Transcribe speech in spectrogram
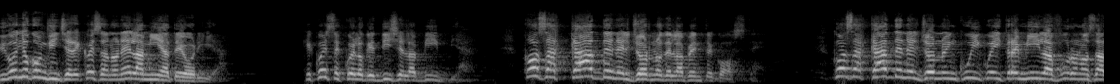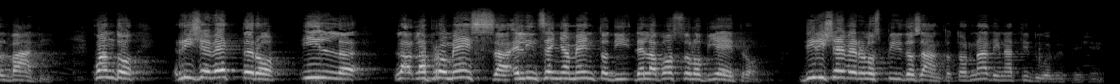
vi voglio convincere che questa non è la mia teoria, che questo è quello che dice la Bibbia. Cosa accadde nel giorno della Pentecoste? Cosa accadde nel giorno in cui quei 3.000 furono salvati? Quando ricevettero il, la, la, promessa e l'insegnamento di, dell'Apostolo Pietro di ricevere lo Spirito Santo. Tornate in Atti 2 per piacere.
